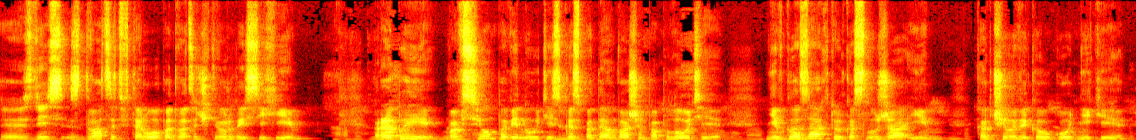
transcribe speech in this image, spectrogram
э, здесь с 22 по 24 стихи. «Рабы, во всем повинуйтесь господам вашим по плоти, не в глазах только служа им, как человекоугодники,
